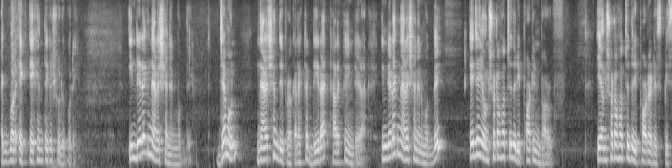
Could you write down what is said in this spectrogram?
একবার এখান থেকে শুরু করে। ইনডাইরেক্ট ন্যারেশনের মধ্যে। যেমন ন্যারেশন দুই প্রকার, একটা ডিরেক্ট আর একটা ইনডাইরেক্ট ইনডাইরেক্ট ন্যারেশনের মধ্যে এই যে অংশটা হচ্ছে দ্য রিপোর্টিং ভার্ভ এই অংশটা হচ্ছে দ্য রিপোর্টেড স্পিচ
